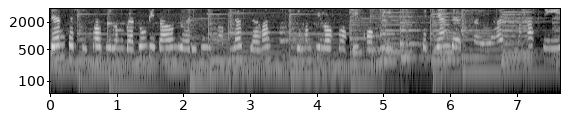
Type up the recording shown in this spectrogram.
dan Festival Film Bandung di tahun 2015 dalam film filosofi komik. Sekian dari saya, terima kasih.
